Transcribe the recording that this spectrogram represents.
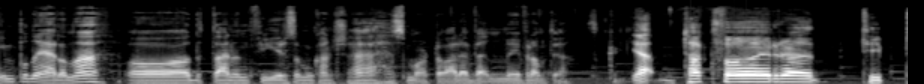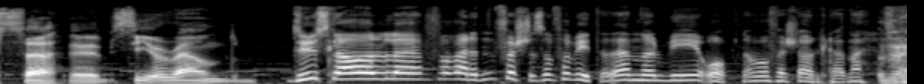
imponerende. Og dette er en fyr som kanskje er smart å være venn med i framtida. Ja, takk for tipset. see you around, du skal eh, få være den første som får vite det når vi åpner vår første øltønne. Vel,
